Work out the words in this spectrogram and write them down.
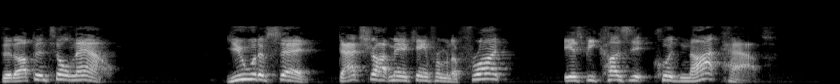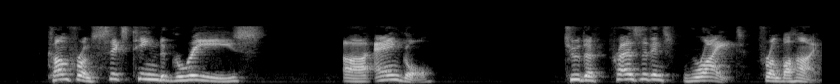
that up until now, you would have said that shot may have came from the front is because it could not have come from 16 degrees uh, angle to the president's right from behind.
